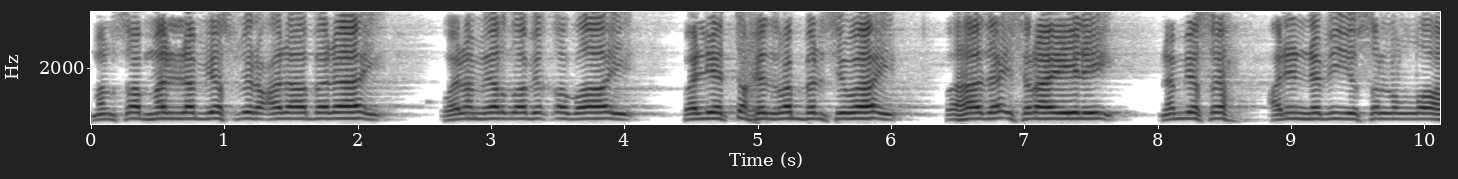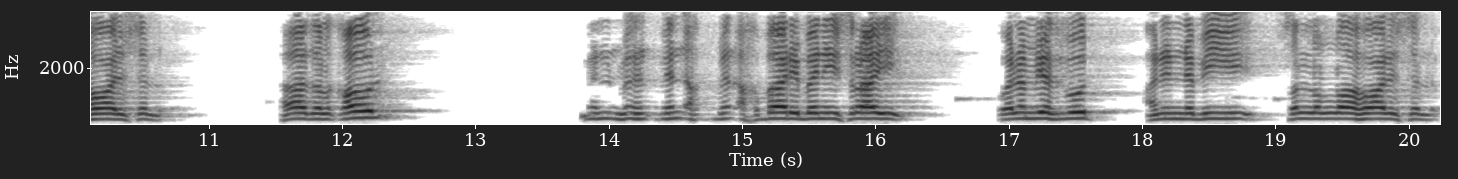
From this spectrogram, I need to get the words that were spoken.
من صب من لم يصبر على بلائي ولم يرضى بقضائي فليتخذ ربا سوائي. فهذا إسرائيلي لم يصح عن النبي صلى الله عليه وسلم. هذا القول من من من أخبار بني إسرائيل ولم يثبت عن النبي صلى الله عليه وسلم.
